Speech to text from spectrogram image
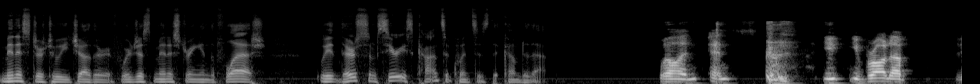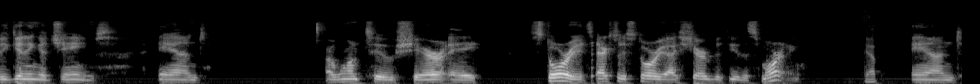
minister to each other, if we're just ministering in the flesh, we, there's some serious consequences that come to that. Well, and and you you brought up the beginning of James, and I want to share a story. It's actually a story I shared with you this morning. Yep. And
